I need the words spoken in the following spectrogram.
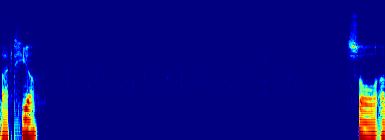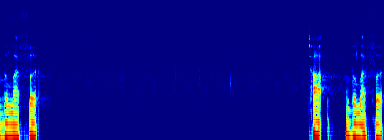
Left heel. sole of the left foot. Top of the left foot.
